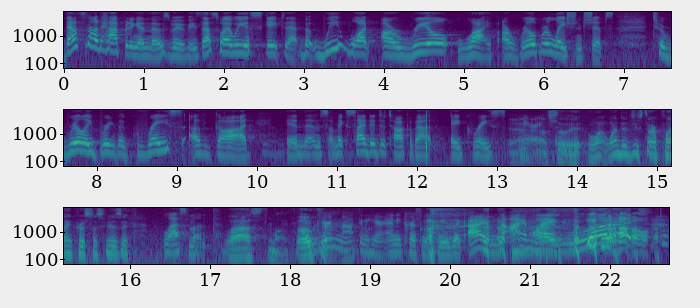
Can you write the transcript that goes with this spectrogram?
That's not happening in those movies. That's why we escaped that. But we want our real life, our real relationships to really bring the grace of God in them. So I'm excited to talk about a grace yeah, marriage. Absolutely. When, when did you start playing Christmas music? Last month. Last month. Okay. You're not going to hear any Christmas music. I am. Not, I am like, I love it.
